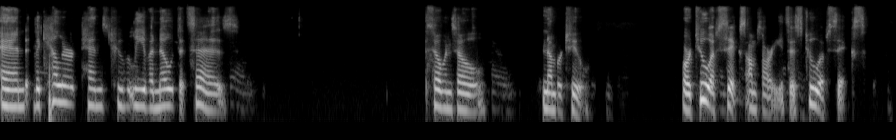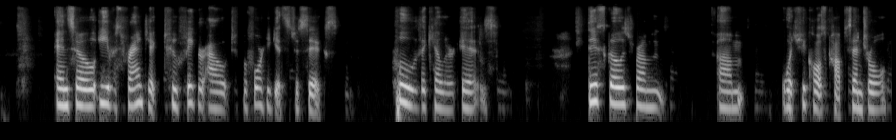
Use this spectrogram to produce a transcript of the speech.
And the killer tends to leave a note that says, so and so number two. Or two of six i'm sorry it says two of six. And so eve is frantic to figure out before he gets to six who the killer is. This goes from um, what she calls cop central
